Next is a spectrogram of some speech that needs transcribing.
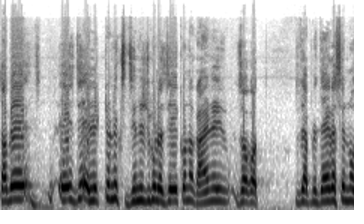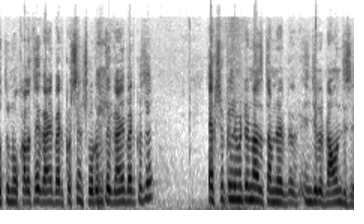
তবে এই যে ইলেকট্রনিক্স জিনিসগুলো, যে কোনো গাড়ির জগৎ, যদি আপনি দেখা গেছে নতুন ওকালা থেকে গাড়ি বাইর করছেন শোরুম থেকে গাড়ি বাইর করছেন, একশো কিলোমিটার না যেতে আপনার ইঞ্জিনের ডাউন দিছে,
